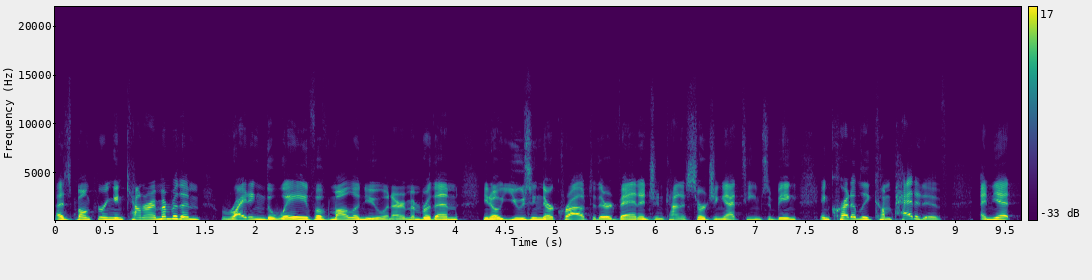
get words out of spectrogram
as bunkering and counter. I remember them riding the wave of Molineux, and I remember them, you know, using their crowd to their advantage and kind of surging at teams and being incredibly competitive. And yet,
